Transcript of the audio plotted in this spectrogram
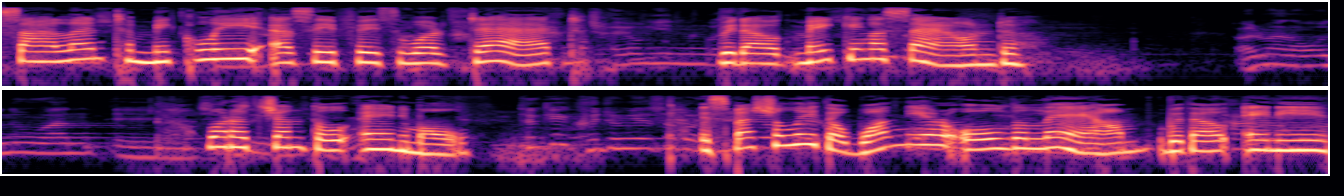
silent meekly as if it were dead, without making a sound. What a gentle animal! Especially the one year old lamb without any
